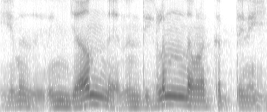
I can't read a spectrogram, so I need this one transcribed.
எனது நெஞ்சார்ந்த நன்றி கலந்த வணக்கத்தினை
